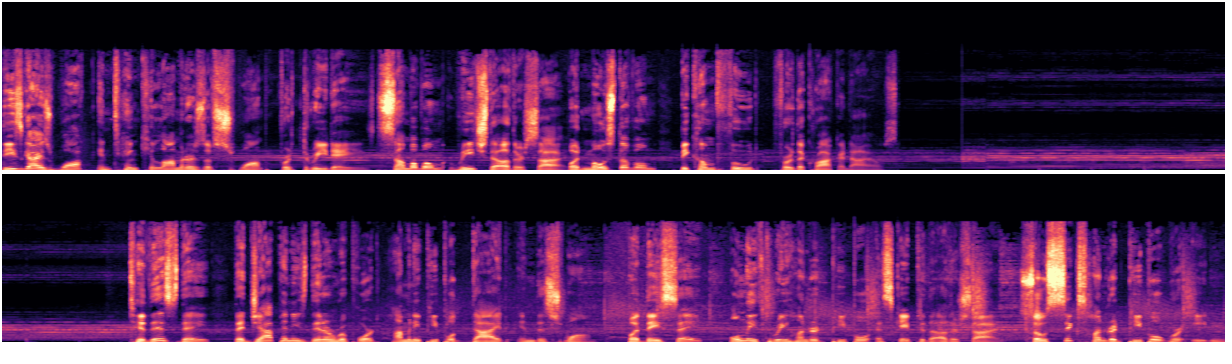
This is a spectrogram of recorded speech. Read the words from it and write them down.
These guys walked in 10 kilometers of swamp for 3 days. Some of them reach the other side, but most of them become food for the crocodiles. To this day, the Japanese didn't report how many people died in this swamp, but they say only 300 people escaped to the other side, so 600 people were eaten.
